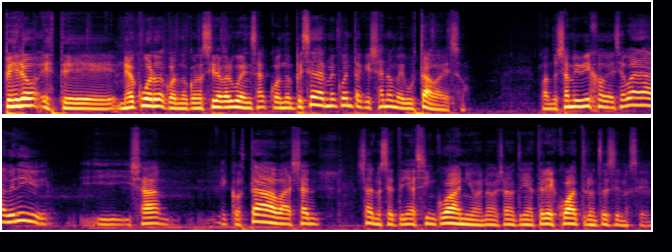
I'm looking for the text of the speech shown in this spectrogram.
Pero este, me acuerdo cuando conocí la vergüenza, cuando empecé a darme cuenta que ya no me gustaba eso. Cuando ya mi viejo decía, bueno, vení, y ya me costaba, ya, ya no sé, tenía 5 años, ¿no? ya no tenía 3, 4, entonces no sé.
